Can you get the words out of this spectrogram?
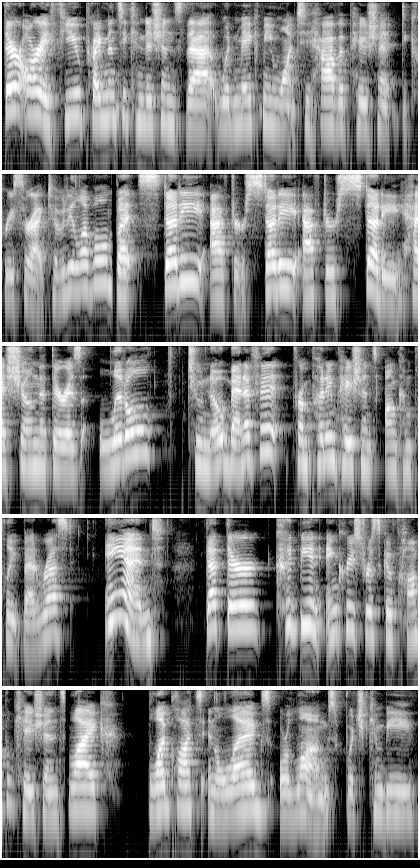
There are a few pregnancy conditions that would make me want to have a patient decrease their activity level, but study after study after study has shown that there is little to no benefit from putting patients on complete bed rest and that there could be an increased risk of complications like blood clots in the legs or lungs, which can be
